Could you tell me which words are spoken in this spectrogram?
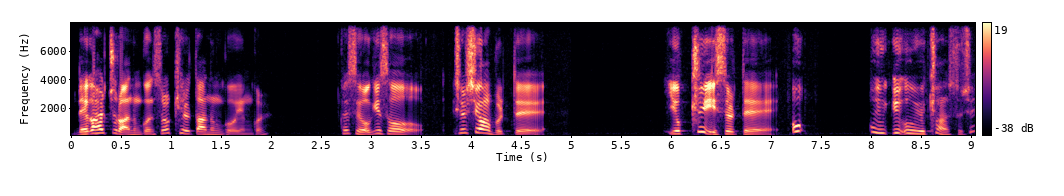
내가 할 줄 아는 건 솔킬 따는 거인 걸. 그래서 여기서 실시간을 볼 때 이거 Q 있을 때 어? 어 이거, 이거 왜 Q 안 쓰지?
